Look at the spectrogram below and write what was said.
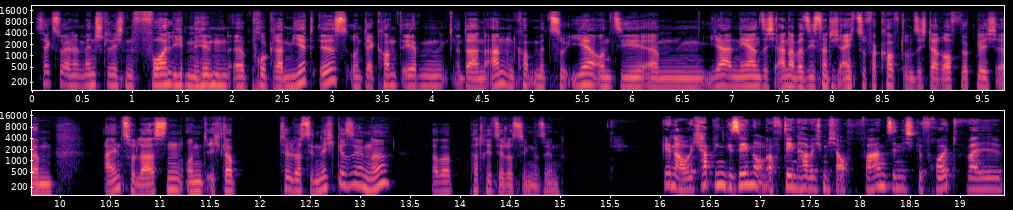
sexuellen und menschlichen Vorlieben hin äh, programmiert ist und der kommt eben dann an und kommt mit zu ihr und sie ähm, ja nähern sich an, aber sie ist natürlich eigentlich zu verkopft, um sich darauf wirklich ähm, einzulassen und ich glaube Till, du hast ihn nicht gesehen, ne? Aber Patricia, du hast ihn gesehen. Genau, ich habe ihn gesehen und auf den habe ich mich auch wahnsinnig gefreut, weil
